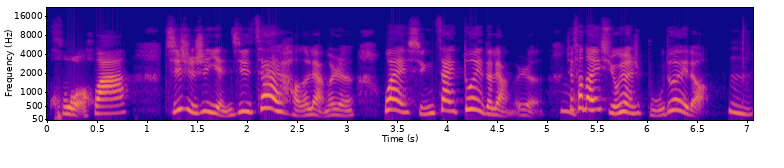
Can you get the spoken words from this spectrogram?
火花，即使是演技再好的两个人，外形再对的两个人，就放到一起永远是不对的。嗯，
